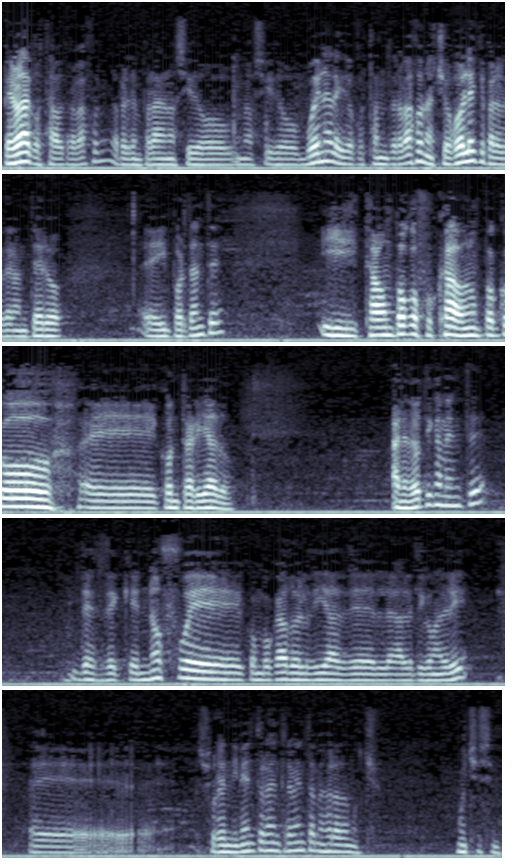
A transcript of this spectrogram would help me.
pero le ha costado trabajo, la pretemporada no ha sido, no ha sido buena, le ha ido costando trabajo, no ha hecho goles, que para el delantero es importante, y estaba un poco ofuscado, un poco eh, contrariado. Anecdóticamente, desde que no fue convocado el día del Atlético Madrid, eh, su rendimiento en el entrenamiento ha mejorado mucho, muchísimo.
